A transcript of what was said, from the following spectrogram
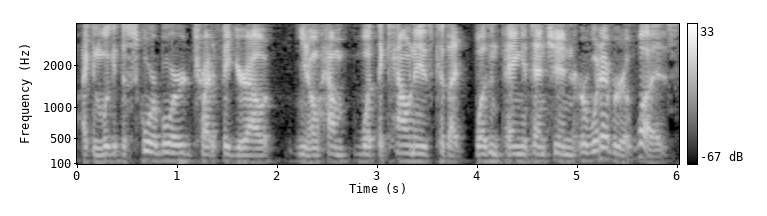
i can look at the scoreboard try to figure out you know how what the count is because i wasn't paying attention or whatever it was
